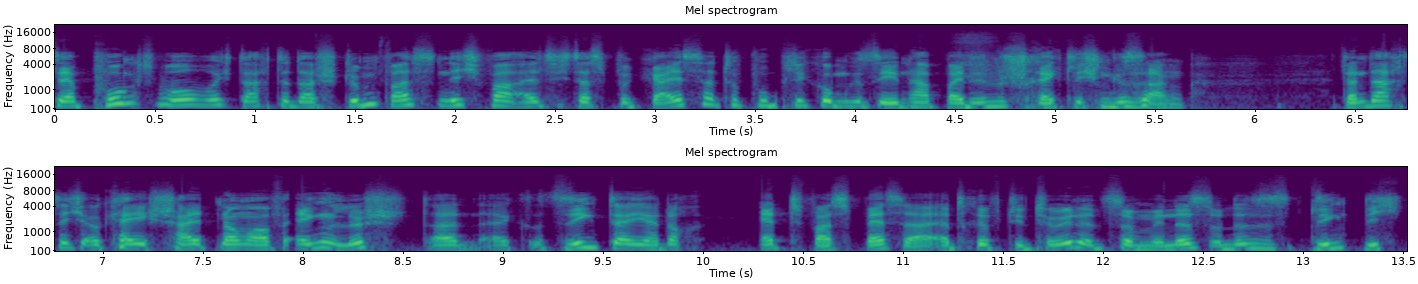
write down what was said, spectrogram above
der Punkt, wo, wo ich dachte, da stimmt was nicht, war, als ich das begeisterte Publikum gesehen habe bei diesem schrecklichen Gesang. Dann dachte ich, okay, ich schalte nochmal auf Englisch, dann äh, singt er ja doch etwas besser. Er trifft die Töne zumindest und es klingt nicht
